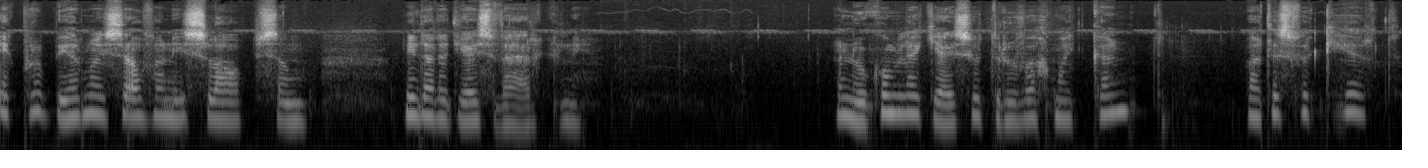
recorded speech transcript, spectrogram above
Ek probeer myself aan die slaap sing nie dat dit juis werk nie En hoekom lyk jy so droewig my kind? Wat is verkeerd?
